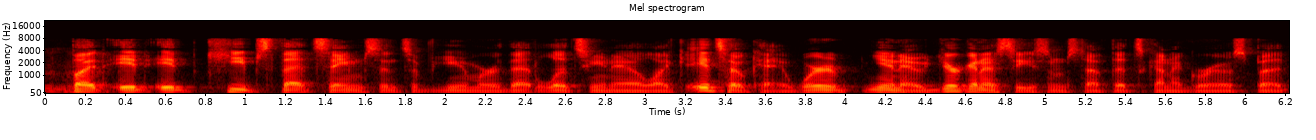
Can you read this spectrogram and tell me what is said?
Mhm. But it, it keeps that same sense of humor that lets you know, like, it's okay. We're, you know, you're going to see some stuff that's kind of gross, but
